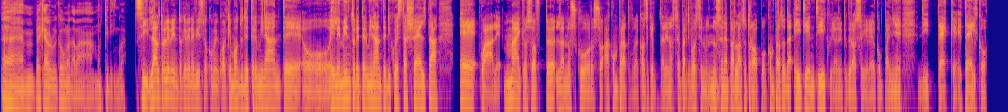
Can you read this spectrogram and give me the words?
ehm, perché era l'unico uno dava multilingua. Sì, l'altro elemento che viene visto come in qualche modo determinante o, elemento determinante di questa scelta è quale? Microsoft l'anno scorso ha comprato una cosa che dalle nostre parti forse non, se ne è parlato troppo, ha comprato da ATT, quindi una delle più grosse eh, compagnie di tech e telco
